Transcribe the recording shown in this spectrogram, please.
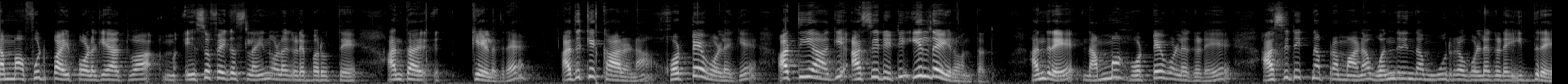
ನಮ್ಮ ಫುಡ್ ಪೈಪ್ ಒಳಗೆ ಅಥವಾ ಎಸೋಫೆಗಸ್ ಲೈನ್ ಒಳಗಡೆ ಬರುತ್ತೆ ಅಂತ ಕೇಳಿದ್ರೆ, ಅದಕ್ಕೆ ಕಾರಣ ಹೊಟ್ಟೆ ಒಳಗೆ ಅತಿಯಾಗಿ ಅಸಿಡಿಟಿ ಇಲ್ಲದೇ ಇರೋವಂಥದ್ದು ಅಂದರೆ ನಮ್ಮ ಹೊಟ್ಟೆ ಒಳಗಡೆ ಅಸಿಡಿಕ್ನ ಪ್ರಮಾಣ ಒಂದರಿಂದ ಮೂರರ ಒಳಗಡೆ ಇದ್ದರೆ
